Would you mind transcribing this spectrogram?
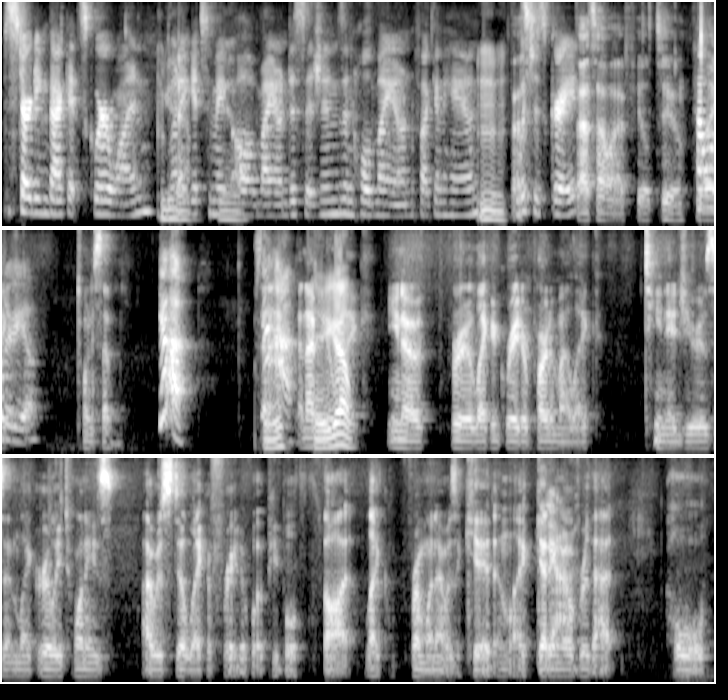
starting back at square one when i get to make yeah. all of my own decisions and hold my own fucking hand mm. That's- which is great. that's how I feel too. How Like, old are you? 27 yeah. Yeah. And I There feel you go. like you know for like a greater part of my like teenage years and like early 20s I was still like afraid of what people thought like from when I was a kid and like getting Yeah. over that whole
